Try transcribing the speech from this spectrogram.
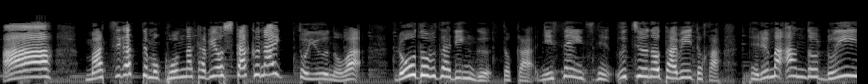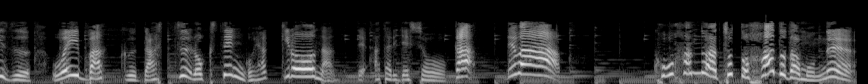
あー、間違ってもこんな旅をしたくないというのは、ロード・オブ・ザ・リングとか、2001年宇宙の旅とか、テルマルイーズ、ウェイバック脱出6500キロなんてあたりでしょうか。では、後半のはちょっとハードだもんね。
